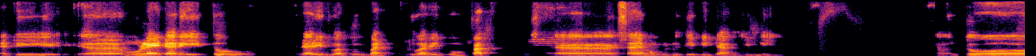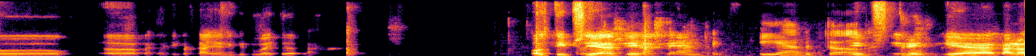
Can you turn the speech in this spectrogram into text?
Jadi eh, mulai dari itu dari 2004, 2004 eh, saya menggeluti bidang ini. Untuk eh, apa tadi pertanyaan yang kedua itu apa? Oh tips ya tips. Iya betul. Tips trik ya kalau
